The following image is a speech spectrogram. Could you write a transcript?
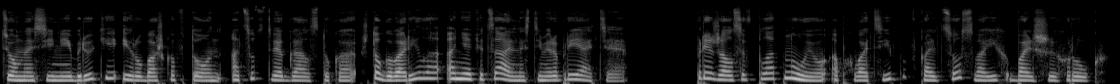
Темно-синие брюки и рубашка в тон, отсутствие галстука, что говорило о неофициальности мероприятия. Прижался вплотную, обхватив в кольцо своих больших рук.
